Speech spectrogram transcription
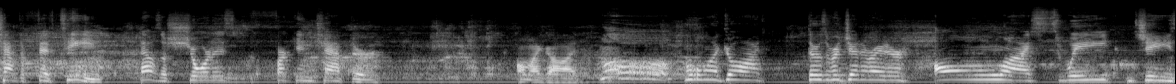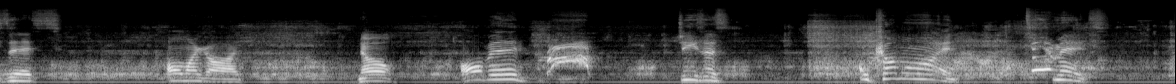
chapter 15. That was the shortest freaking chapter. Oh my god. Oh my god. There's a regenerator. Oh my sweet Jesus. Oh my god. No. Alvin. Jesus. Oh, come on. Damn it.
